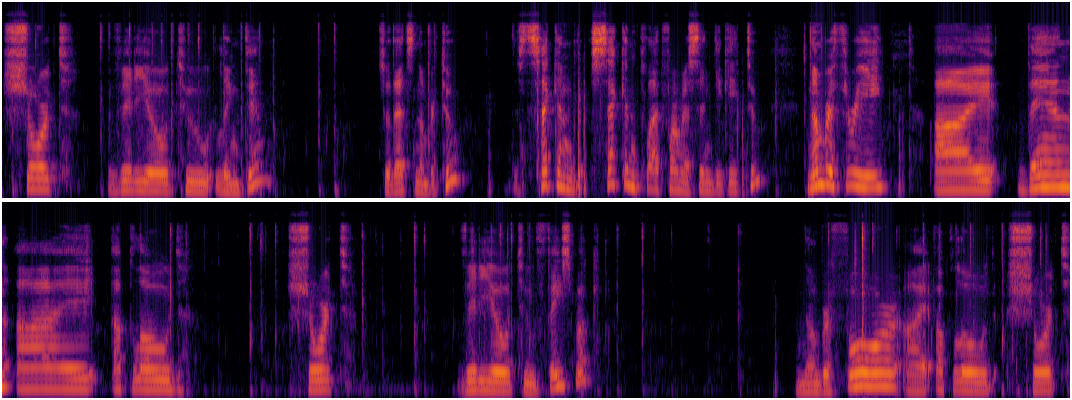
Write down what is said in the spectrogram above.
short video to LinkedIn. So that's number two. The second second platform I syndicate to. Number three I then I upload short video to Facebook. Number four I upload short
